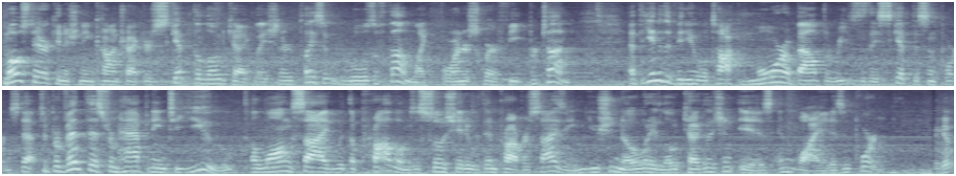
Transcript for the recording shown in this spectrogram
Most air conditioning contractors skip the load calculation and replace it with rules of thumb like 400 square feet per ton. At the end of the video, we'll talk more about the reasons they skip this important step. To prevent this from happening to you, alongside with the problems associated with improper sizing, you should know what a load calculation is and why it is important. We go.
